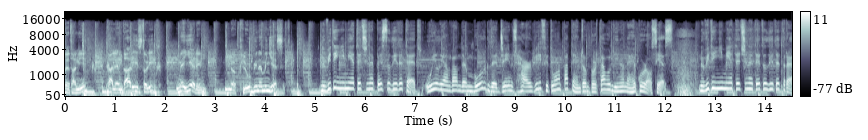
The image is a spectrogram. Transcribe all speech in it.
Dhe tani, kalendari historik me Jerin në klubin e mëngjesit. Në vitin 1858, William Vandenburg dhe James Harvey fituan patentën për tavolinën e hekurosjes. Në vitin 1883,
